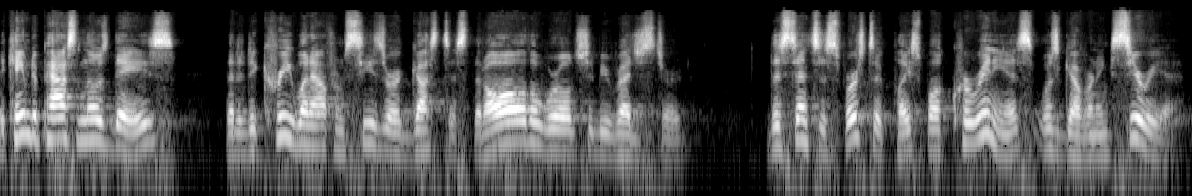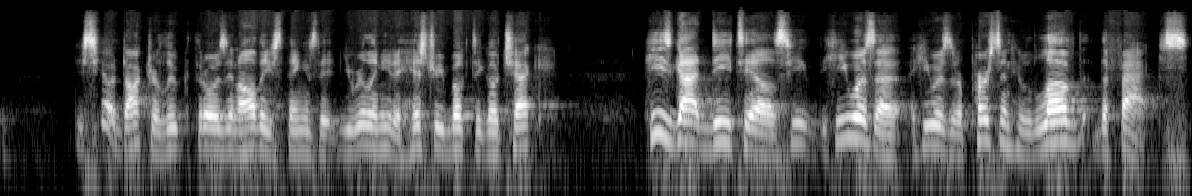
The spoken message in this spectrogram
It came to pass in those days that a decree went out from Caesar Augustus that all the world should be registered. This census first took place while Quirinius was governing Syria. Do you see how Dr. Luke throws in all these things that you really need a history book to go check? He's got details. He, he, was a, he was a person who loved the facts.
